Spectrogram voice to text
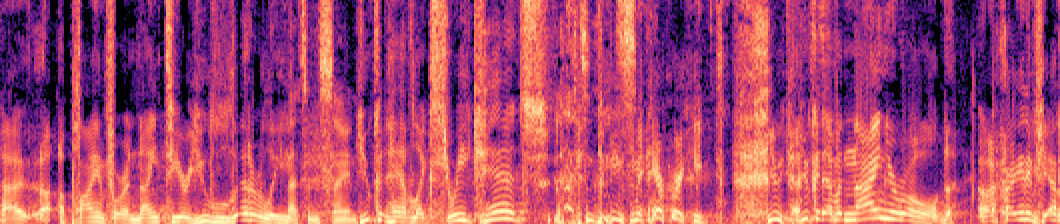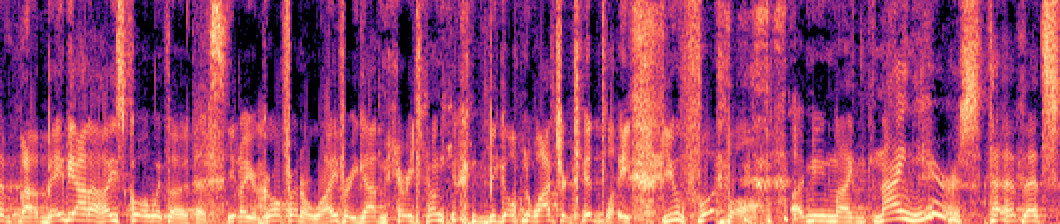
uh, applying for a ninth year. You literally. That's insane. You could have like three kids and be married. You you could have a nine year old. All right, if you had a, a, baby out of high school with a That's, you know your girlfriend or wife, or you got married young, you could be going to watch your kid play youth football. I mean, my nine years. That, that's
